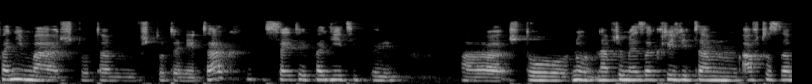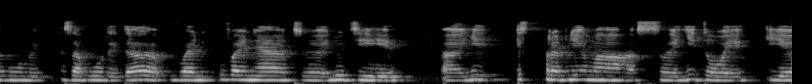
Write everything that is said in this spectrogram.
понимают, что там что-то не так с этой политикой. А, что, ну, например, закрыли там автозаводы, заводы, да, увольняют э, людей. А, есть проблема с едой и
